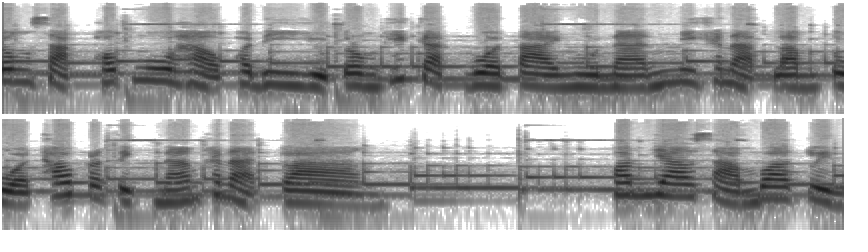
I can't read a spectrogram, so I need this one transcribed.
ดงสักพบงูเห่าพอดีอยู่ตรงที่กัดวัวตายงูนั้นมีขนาดลำตัวเท่ากระติกน้ำขนาดกลาง ความยาวสามวากลิ่น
